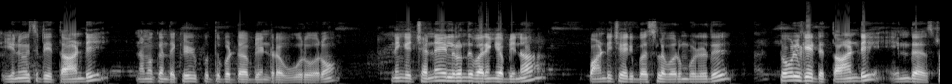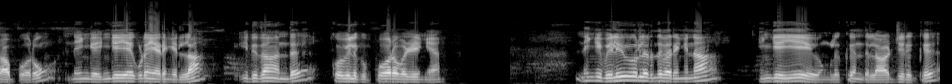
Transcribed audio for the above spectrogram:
யூனிவர்சிட்டி தாண்டி நமக்கு இந்த கீழ்ப்புத்துப்பட்டு அப்படின்ற ஊர் வரும். நீங்கள் சென்னையிலேருந்து வரீங்க அப்படின்னா பாண்டிச்சேரி பஸ்ஸில் வரும்பொழுது டோல்கேட்டை தாண்டி இந்த ஸ்டாப் வரும். நீங்கள் இங்கேயே கூட இறங்கிடலாம். இதுதான் அந்த கோவிலுக்கு போகிற வழிங்க. நீங்கள் வெளியூர்லேருந்து வரீங்கன்னா இங்கேயே உங்களுக்கு இந்த லாட்ஜ் இருக்குது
